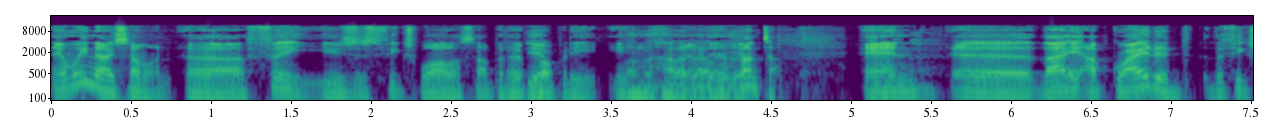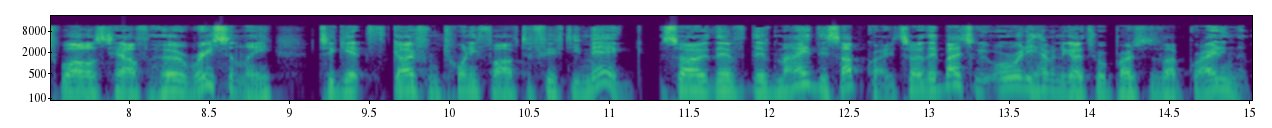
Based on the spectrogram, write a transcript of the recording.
and we know someone, uh, Fee uses fixed wireless up at her Yep. property in, On the Hunter in Valley, yep. Hunter. And uh, they upgraded the fixed wireless tower for her recently to get go from 25 to 50 meg. So they've they've made this upgrade. So they're basically already having to go through a process of upgrading them.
